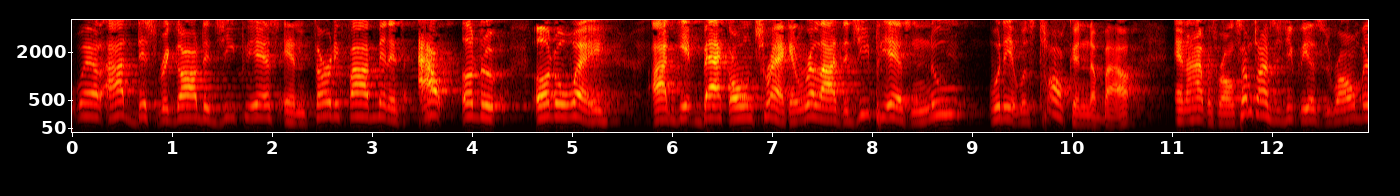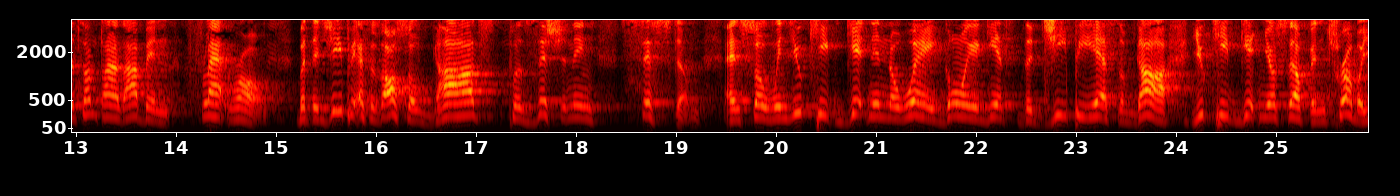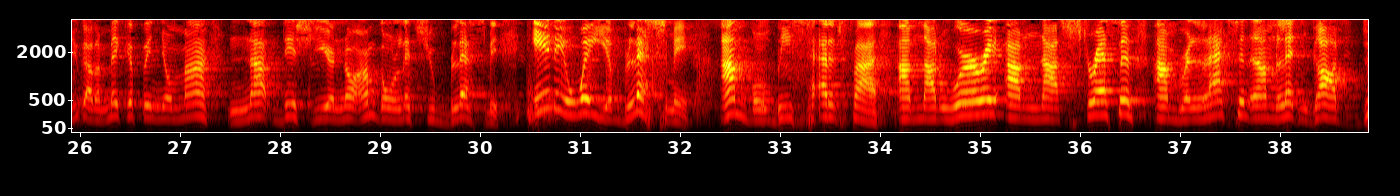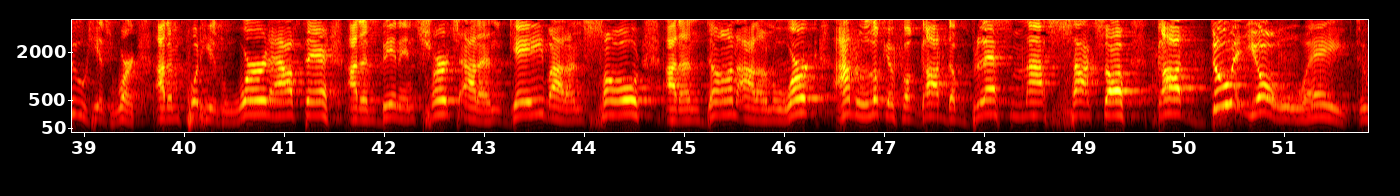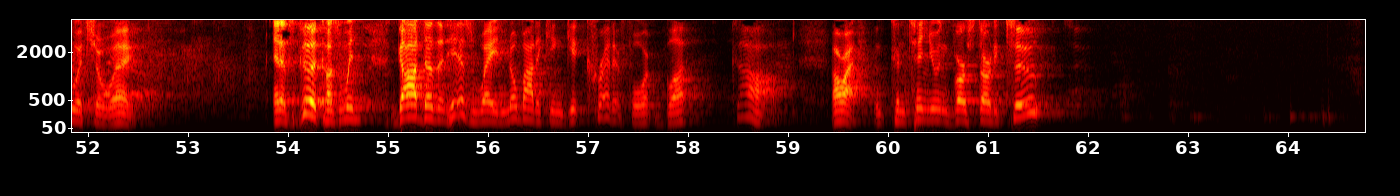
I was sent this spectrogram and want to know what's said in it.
Well, I disregarded the GPS and 35 minutes out of the other way, I get back on track and realize the GPS knew what it was talking about and I was wrong. Sometimes the GPS is wrong, but sometimes I've been flat wrong. But the GPS is also God's positioning system. And so when you keep getting in the way, going against the GPS of God, you keep getting yourself in trouble. You got to make up in your mind, not this year. No, I'm going to let you bless me. Any way you bless me, I'm going to be satisfied. I'm not worried. I'm not stressing. I'm relaxing and I'm letting God do his work. I done put his word out there. I done been in church. I done gave. I done sold. I done done. I done worked. I'm looking for God to bless my socks off. God, do it your way. Do it your way. And it's good because when God does it his way, nobody can get credit for it but God. All right, continuing verse 32.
